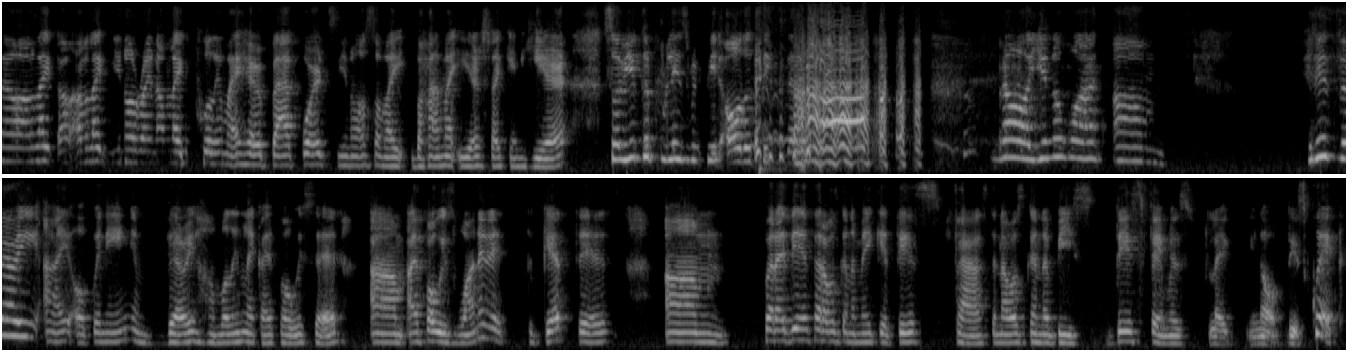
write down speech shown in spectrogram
No, I'm like, I'm like, you know, right now I'm like pulling my hair backwards, you know, so my behind my ear so I can hear. So if you could please repeat all the things that. no, you know what? Um, it is very eye opening and very humbling, like I've always said. Um, I've always wanted it to get this, um, but I didn't thought I was gonna make it this fast and I was gonna be this famous, like you know, this quick.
